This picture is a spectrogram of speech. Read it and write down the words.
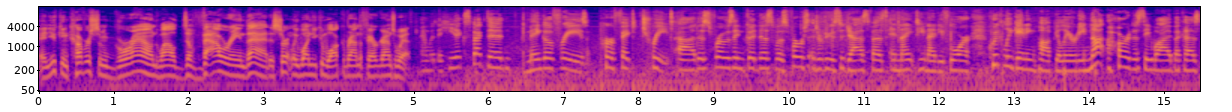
and you can cover some ground while devouring that. Is certainly one you can walk around the fairgrounds with. And with the heat expected, mango freeze, perfect treat. Uh, this frozen goodness was first introduced to Jazz Fest in 1994, quickly gaining popularity. Not hard to see why, because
